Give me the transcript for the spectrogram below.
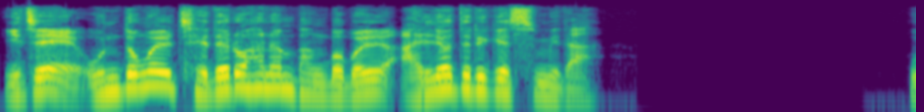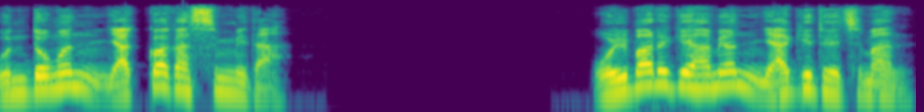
이제 운동을 제대로 하는 방법을 알려드리겠습니다. 운동은 약과 같습니다. 올바르게 하면 약이 되지만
